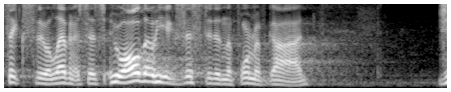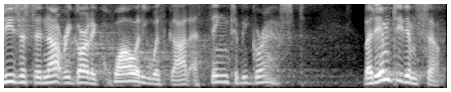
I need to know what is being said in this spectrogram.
6 through 11, it says, Who, although he existed in the form of God, Jesus did not regard equality with God a thing to be grasped, but emptied himself,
